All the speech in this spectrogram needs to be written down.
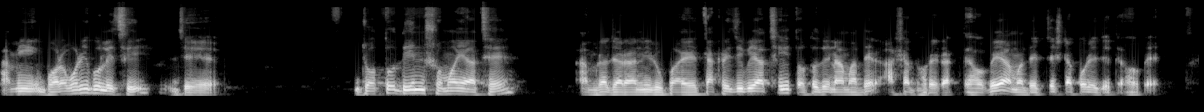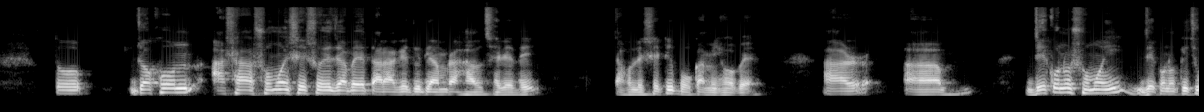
আমি বরাবরই বলেছি যে যতদিন সময় আছে, আমরা যারা নিরুপায়ে চাকরিজীবী আছি, ততদিন আমাদের আশা ধরে রাখতে হবে, আমাদের চেষ্টা করে যেতে হবে। তো যখন আশা সময় শেষ হয়ে যাবে, তার আগে যদি আমরা হাল ছেড়ে দেই, তাহলে সেটি বোকামি হবে। আর যে কোনো সময়ই যে কোনো কিছু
